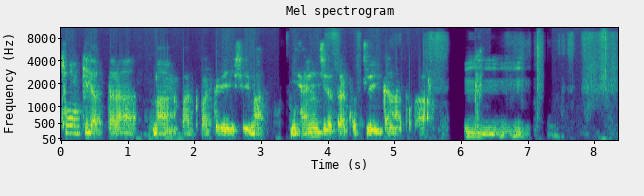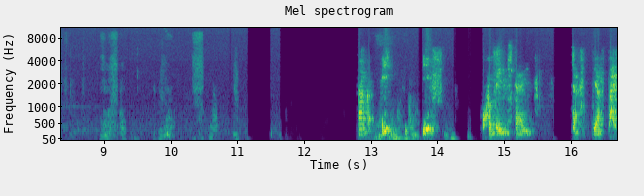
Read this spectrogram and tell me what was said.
長期だったら、まあ、バックパックでいいし、まあ、2、3日だったらこっちでいいかなとか、うん。うんうんうんなんか、い、一個で行きたい。じゃん、やっぱり。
